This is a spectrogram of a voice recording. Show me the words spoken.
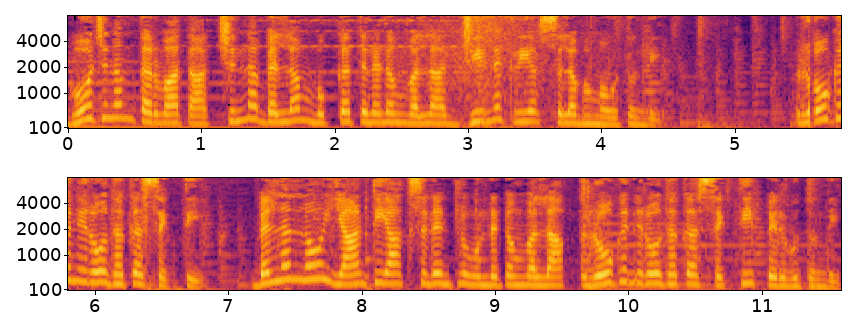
భోజనం తర్వాత చిన్న బెల్లం ముక్క తినడం వల్ల జీర్ణక్రియ సులభమవుతుంది. రోగనిరోధక శక్తి. బెల్లంలో యాంటీ ఆక్సిడెంట్లు ఉండటం వల్ల రోగనిరోధక శక్తి పెరుగుతుంది.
